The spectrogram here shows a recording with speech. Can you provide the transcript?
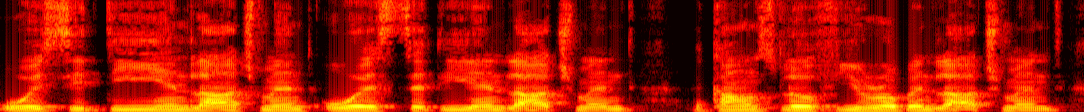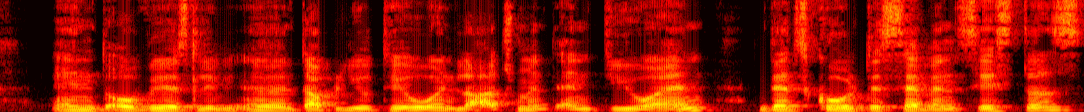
OECD enlargement, OSCE enlargement, Council of Europe enlargement, and obviously uh, WTO enlargement and UN. That's called the Seven Sisters.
